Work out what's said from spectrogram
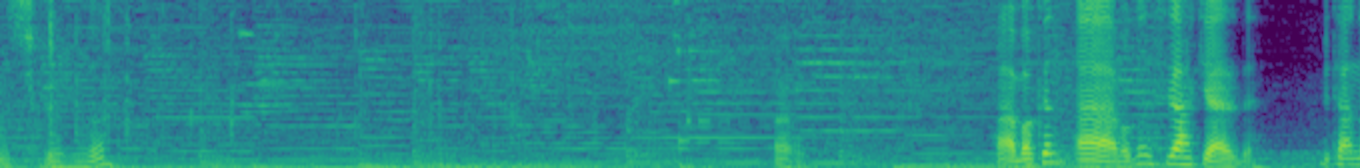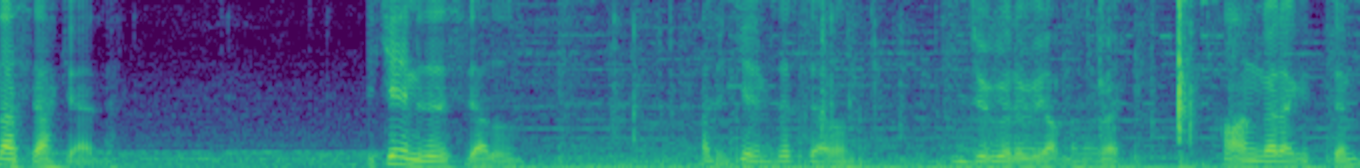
Nasıl çıkıyoruz buradan? Evet. Ha bakın, ha bakın silah geldi. Bir tane daha silah geldi. İki elimizde de silah alalım. Hadi iki elimizde de silah alalım. İkinci görevi yapmadan evvel. Hangara gittim.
